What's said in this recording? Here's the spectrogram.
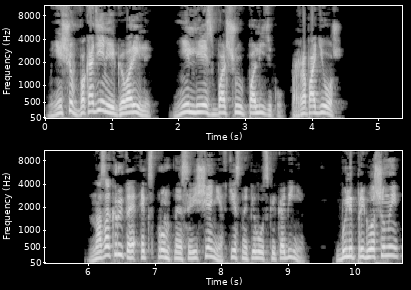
«Мне еще в академии говорили, не лезь в большую политику, пропадешь!» На закрытое экспромтное совещание в тесной пилотской кабине были приглашены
